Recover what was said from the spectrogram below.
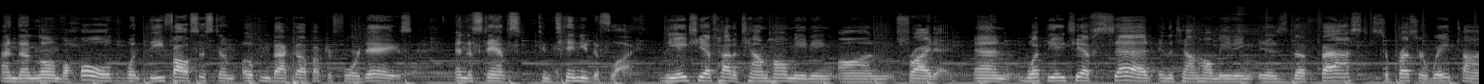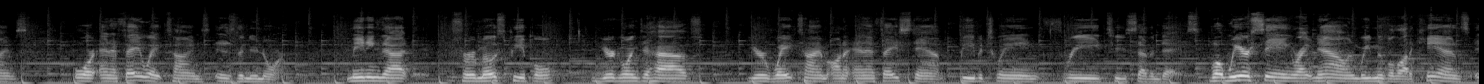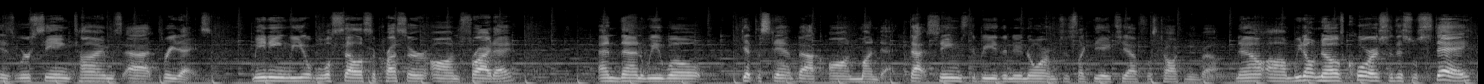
And then, lo and behold, when the e-file system opened back up after four days, and the stamps continued to fly. The ATF had a town hall meeting on Friday, and what the ATF said in the town hall meeting is the fast suppressor wait times or NFA wait times is the new norm, meaning that for most people, you're going to have your wait time on an NFA stamp be between three to seven days. What we are seeing right now, and we move a lot of cans, is we're seeing times at three days, meaning we will sell a suppressor on Friday and then we will get the stamp back on Monday. That seems to be the new norm, just like the ATF was talking about. Now, um, we don't know, of course, if this will stay,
